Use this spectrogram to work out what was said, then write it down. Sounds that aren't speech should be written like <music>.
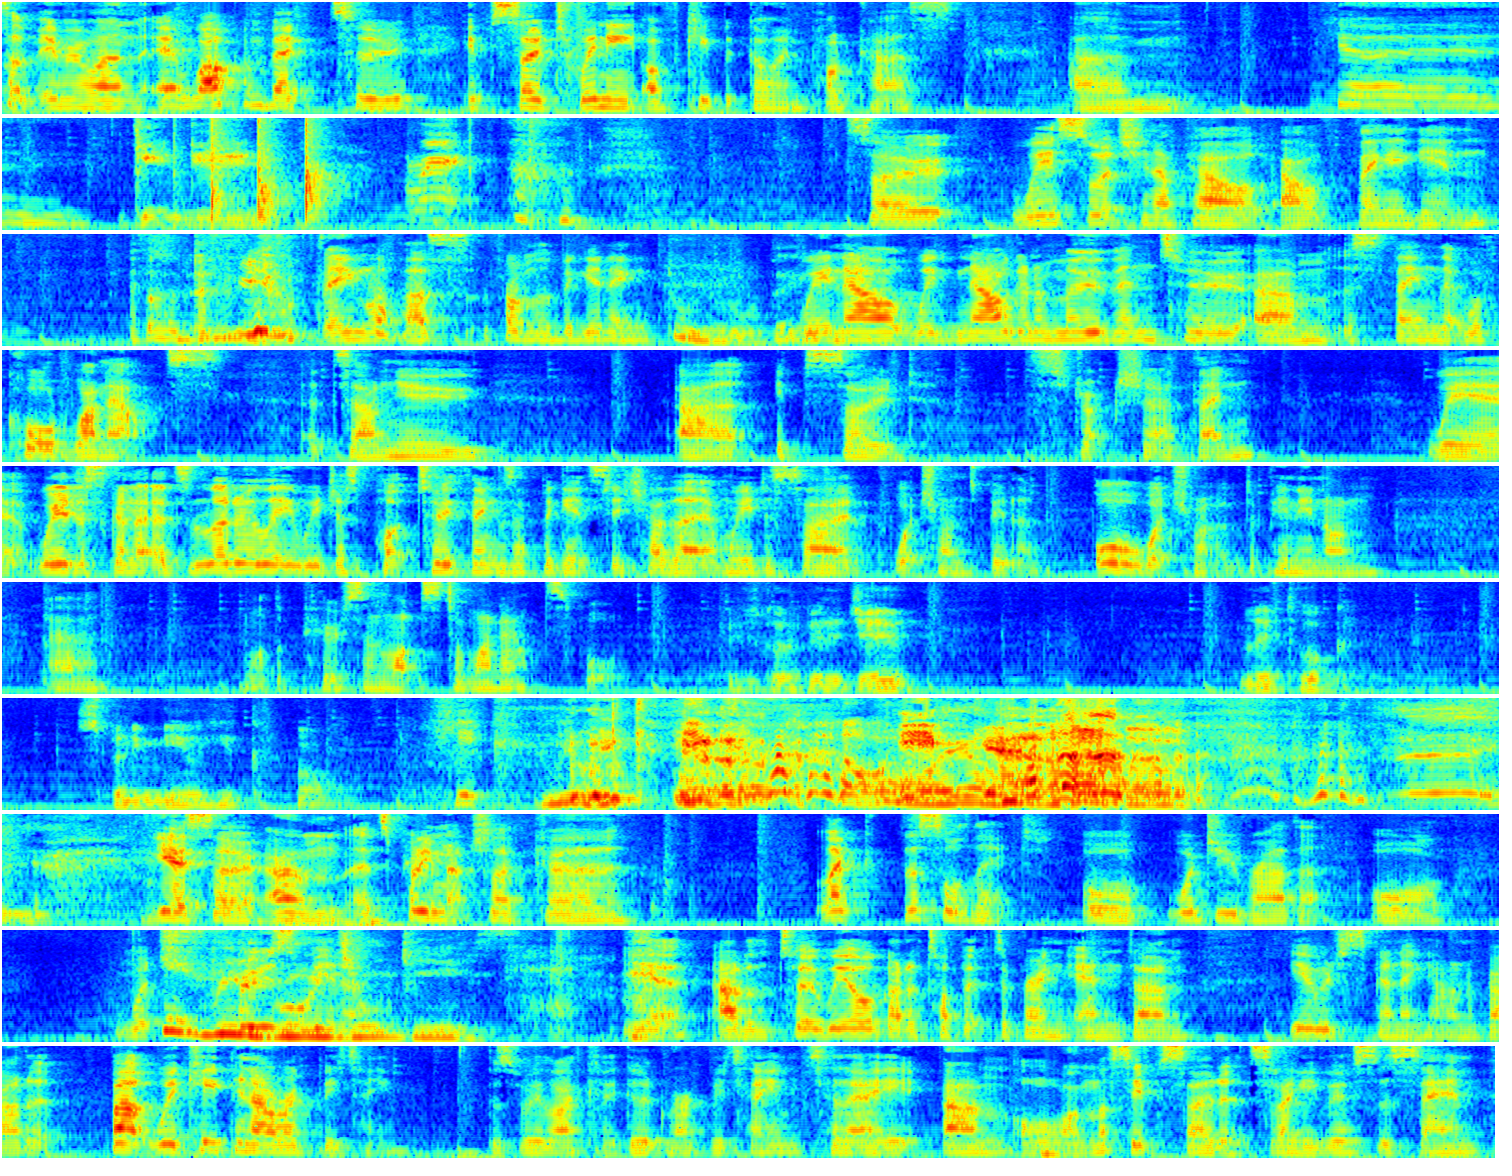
What's up, everyone, and welcome back to episode 20 of Keep It Going podcast. Um, yay! Gang, gang. <laughs> So, we're switching up our, our thing again. If, if you've been with us from the beginning, we're now we're now going to move into um, this thing that we've called one outs. It's our new uh, episode structure thing where we're just gonna it's literally we just put two things up against each other and we decide which one's better or which one depending on uh, what the person wants to one outs for Who's got a better jab? Left hook. Spinning knee hook. Oh. heck Music. <laughs> <laughs> oh, Oh, heck. yeah. <laughs> yeah so um it's pretty much like uh like this or that or would you rather or which Who really who's grinds better your yeah, out of the two, we all got a topic to bring, and um, yeah, we're just gonna yarn about it. But we're keeping our rugby team because we like a good rugby team. Today, um, or on this episode, it's Rugby versus Sam.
